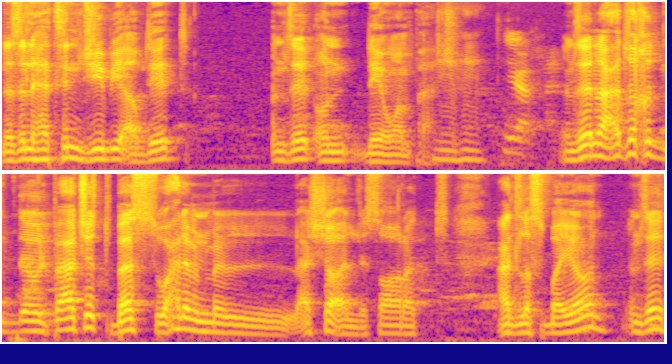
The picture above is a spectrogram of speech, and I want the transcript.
نزل لها 10 GB update انزين on day 1 patch. انزين أعتقد دول patched بس واحدة من الأشياء اللي صارت عند الصبيان انزين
